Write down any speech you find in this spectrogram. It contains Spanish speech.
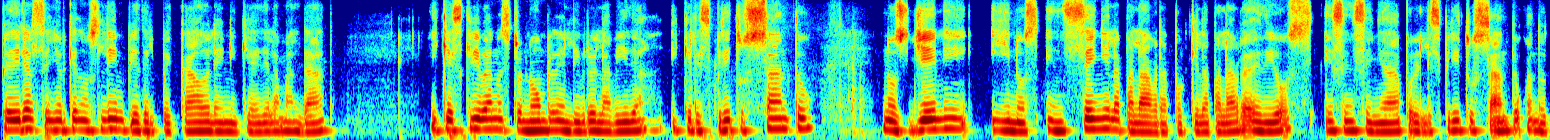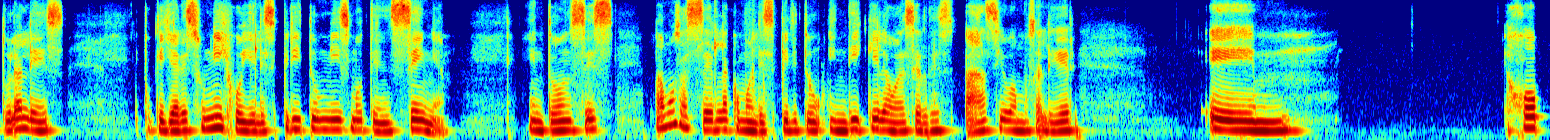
Pedir al Señor que nos limpie del pecado, de la iniquidad y de la maldad. Y que escriba nuestro nombre en el libro de la vida. Y que el Espíritu Santo nos llene y nos enseñe la palabra. Porque la palabra de Dios es enseñada por el Espíritu Santo cuando tú la lees. Porque ya eres un hijo y el Espíritu mismo te enseña. Entonces, Vamos a hacerla como el Espíritu indique, la voy a hacer despacio, vamos a leer em, Job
